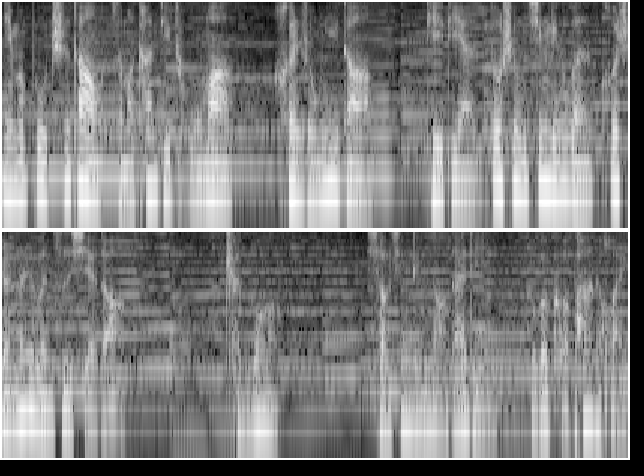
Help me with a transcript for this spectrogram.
你们不知道怎么看地图吗？很容易的，地点都是用精灵文和人类文字写的。沉默。小精灵脑袋里有个可怕的怀疑：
